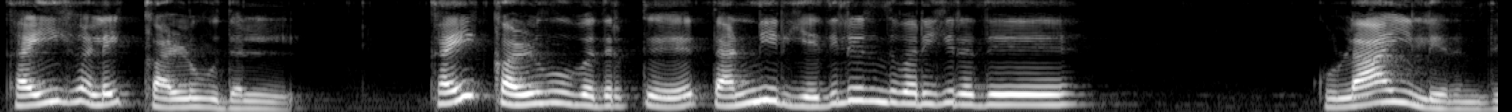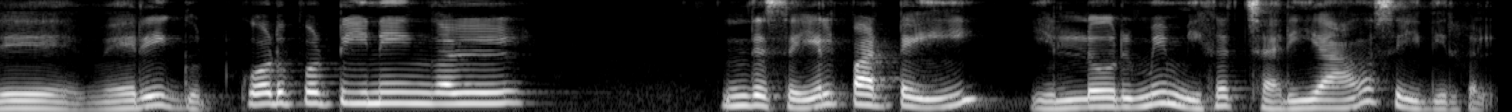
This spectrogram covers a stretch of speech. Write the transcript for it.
கைகளை கழுவுதல். கை கழுவுவதற்கு தண்ணீர் எதிலிருந்து வருகிறது? குழாயிலிருந்து. வெரி குட் கோடு போட்டு இணையுங்கள். இந்த செயல்பாட்டை எல்லோருமே மிகச் சரியாக செய்தீர்கள்.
